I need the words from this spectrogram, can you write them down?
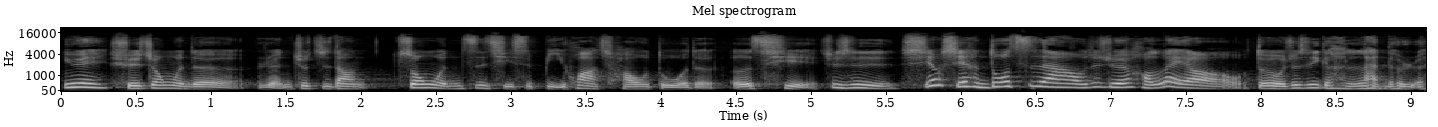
因为学中文的人就知道，中文字其实笔画超多的，而且就是要写很多字啊，我就觉得好累哦。对我就是一个很懒的人，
